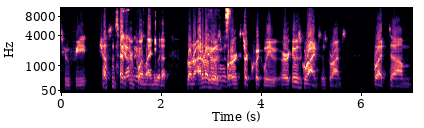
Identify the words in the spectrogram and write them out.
two feet. Just inside Yep, three point line, he had a runner. I don't know if it- it it was, was- Burks or Quickley, or it was Grimes. It was Grimes, but um,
